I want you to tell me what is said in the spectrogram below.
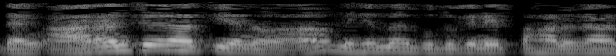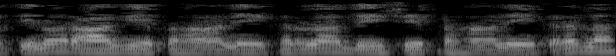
දැන් ආරංචි වෙලා තියෙනවා මෙහෙම බුදු කෙනෙක් පහළ වෙලා තියෙනවා රාගය ප්‍රහාණය කරලා, දේශය ප්‍රහාණය කරලා,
